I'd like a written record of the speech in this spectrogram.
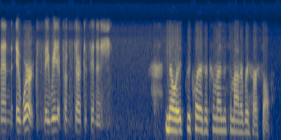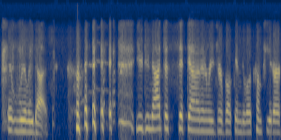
then it works? They read it from start to finish. No, it requires a tremendous amount of rehearsal. It really does. you do not just sit down and read your book into a computer.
